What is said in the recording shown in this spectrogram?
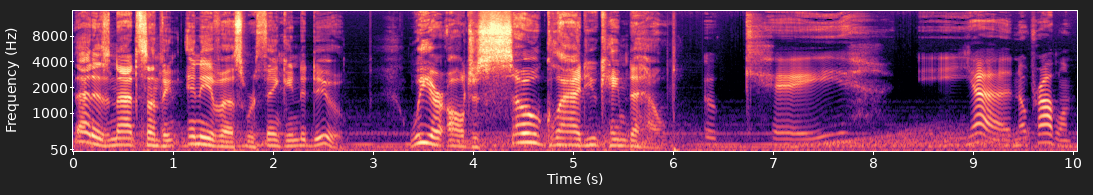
that is not something any of us were thinking to do. We are all just so glad you came to help. Okay. Yeah, no problem.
